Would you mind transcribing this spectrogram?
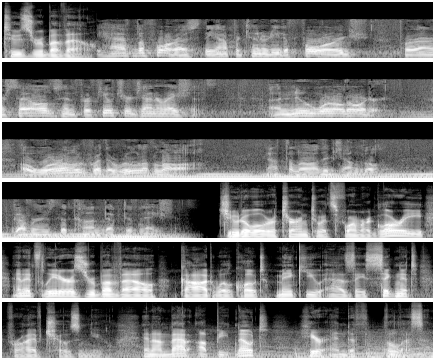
to Zerubbabel. We have before us the opportunity to forge for ourselves and for future generations a new world order, a world where the rule of law, not the law of the jungle, governs the conduct of nations. Judah will return to its former glory, and its leader Zerubbabel, God will, quote, make you as a signet, for I have chosen you. And on that upbeat note, here endeth the lesson.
